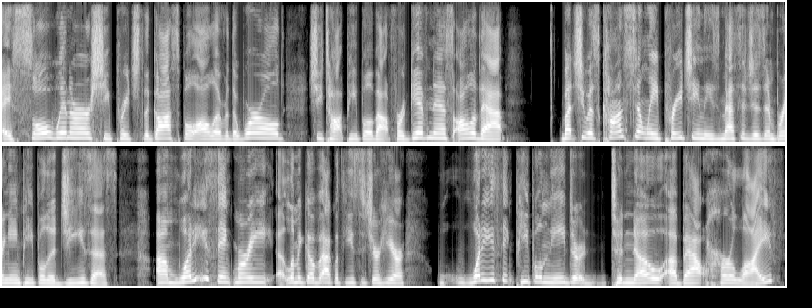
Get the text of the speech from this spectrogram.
a soul winner. She preached the gospel all over the world. She taught people about forgiveness, all of that. But she was constantly preaching these messages and bringing people to Jesus. Um, what do you think, Marie? Uh, let me go back with you since you're here. What do you think people need to, to know about her life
